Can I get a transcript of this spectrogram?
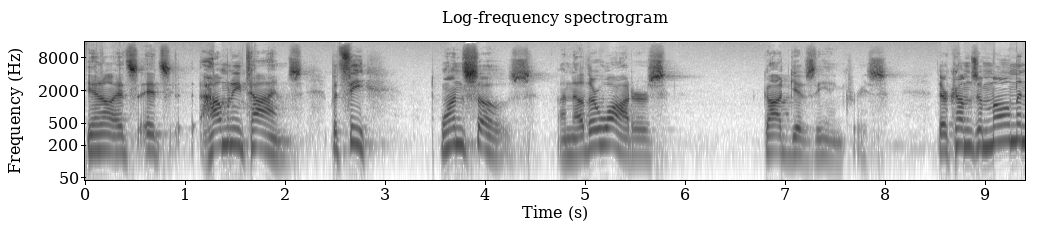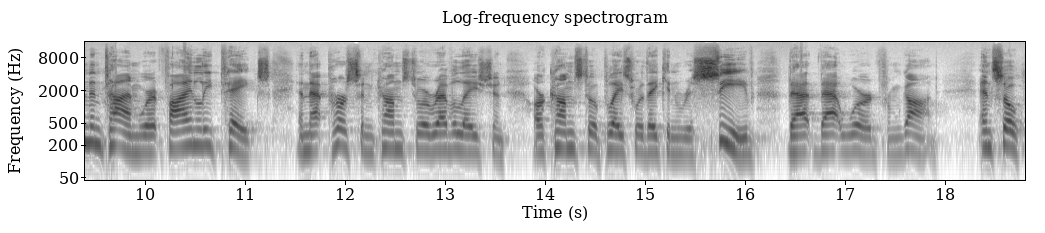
You know, it's, it's how many times? But see, one sows another waters, God gives the increase. There comes a moment in time where it finally takes, and that person comes to a revelation or comes to a place where they can receive that, that word from God. And so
